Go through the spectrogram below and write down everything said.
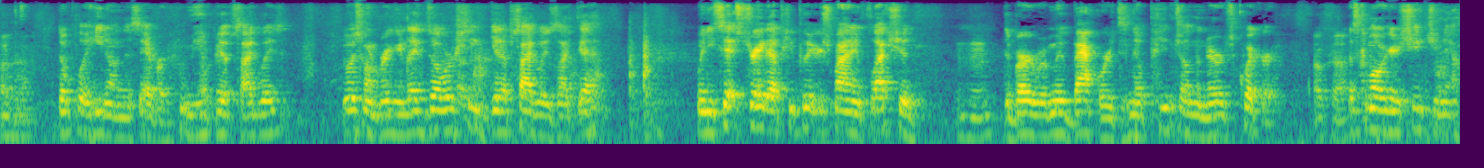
Okay. Don't put heat on this ever. Let me help you up sideways. You always want to bring your legs over. See, get up sideways like that. When you sit straight up, you put your spine in flexion. Mm-hmm. The bird will move backwards and they'll pinch on the nerves quicker. Okay. Let's come over here and shoot you now.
